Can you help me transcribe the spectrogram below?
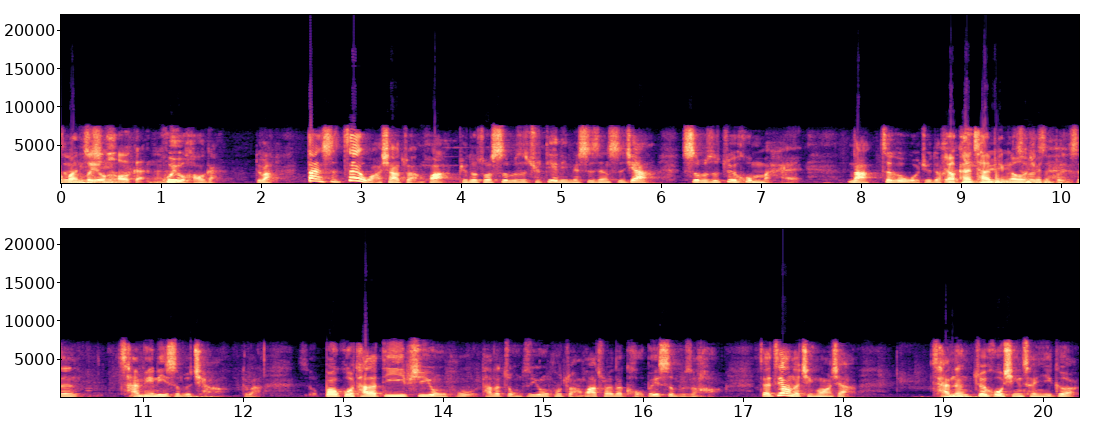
这个会有好感，会有好感，对吧？但是再往下转化，比如说是不是去店里面试乘试驾，是不是最后买，那这个我觉得要看产品了，我觉得车子本身产品力是不是强，对吧？包括它的第一批用户，它的种子用户转化出来的口碑是不是好，在这样的情况下。才能最后形成一个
